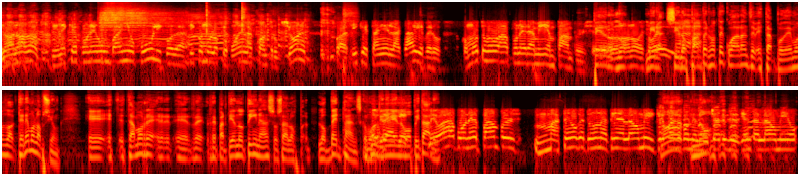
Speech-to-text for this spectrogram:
No, no, no, tú tienes que poner un baño público, de- así como los que ponen las construcciones, así que están en la calle, pero ¿cómo tú me vas a poner a mí en Pampers? Pedro, Eh, no, eso mira, es- si los pampers no te cuadran, está- podemos, tenemos la opción. Eh, est- estamos re- re- re- repartiendo tinas, o sea, los, los bedpans, como O tienen en los hospitales. Me vas a poner Pampers, más tengo que tener una tina al lado mío. ¿Y qué No, pasa no, con el no. muchacho que se sienta al lado mío?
